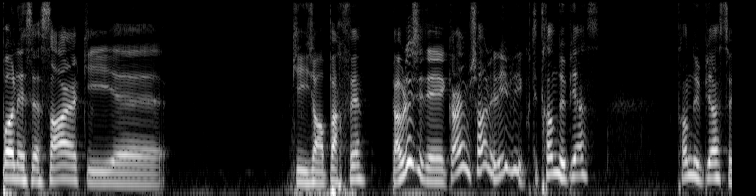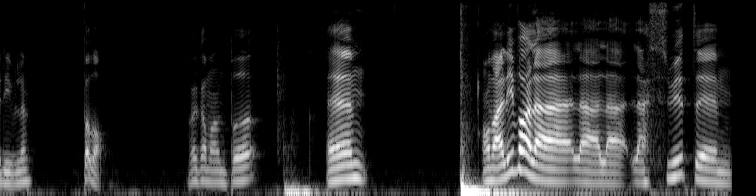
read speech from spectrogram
pas nécessaires qui, euh, qui est genre parfait. Puis en plus, c'était quand même cher le livre, il coûté 32$. piastres. 32$ piastres, ce livre-là. Pas bon. Recommande pas. Euh, on va aller voir la, la, la, suite euh,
